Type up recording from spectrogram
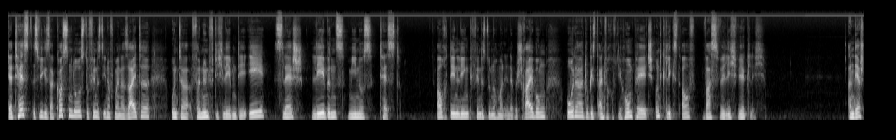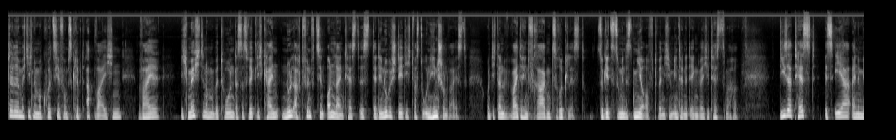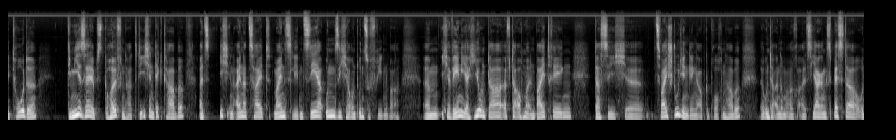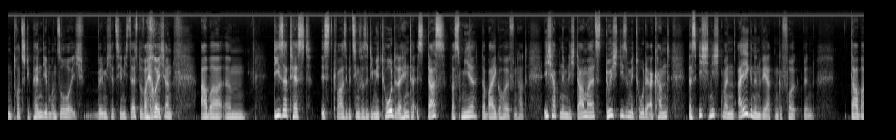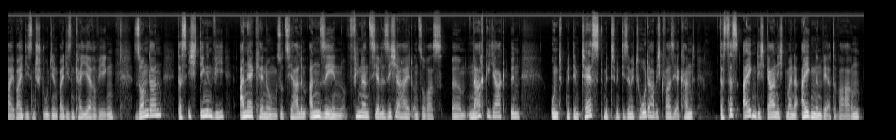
Der Test ist wie gesagt kostenlos. Du findest ihn auf meiner Seite unter vernünftigleben.de slash lebens-test. Auch den Link findest du nochmal in der Beschreibung oder du gehst einfach auf die Homepage und klickst auf Was will ich wirklich? An der Stelle möchte ich nochmal kurz hier vom Skript abweichen, weil ich möchte nochmal betonen, dass das wirklich kein 0815 Online-Test ist, der dir nur bestätigt, was du ohnehin schon weißt und dich dann weiterhin Fragen zurücklässt. So geht es zumindest mir oft, wenn ich im Internet irgendwelche Tests mache. Dieser Test ist eher eine Methode, die mir selbst geholfen hat, die ich entdeckt habe, als ich in einer Zeit meines Lebens sehr unsicher und unzufrieden war. Ähm, ich erwähne ja hier und da öfter auch mal in Beiträgen, dass ich äh, zwei Studiengänge abgebrochen habe, äh, unter anderem auch als Jahrgangsbester und trotz Stipendium und so. Ich will mich jetzt hier nicht selbst beweihräuchern, aber ähm, dieser Test ist quasi, beziehungsweise die Methode dahinter ist das, was mir dabei geholfen hat. Ich habe nämlich damals durch diese Methode erkannt, dass ich nicht meinen eigenen Werten gefolgt bin dabei, bei diesen Studien, bei diesen Karrierewegen, sondern dass ich Dingen wie Anerkennung, sozialem Ansehen, finanzielle Sicherheit und sowas ähm, nachgejagt bin. Und mit dem Test, mit, mit dieser Methode habe ich quasi erkannt, dass das eigentlich gar nicht meine eigenen Werte waren,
